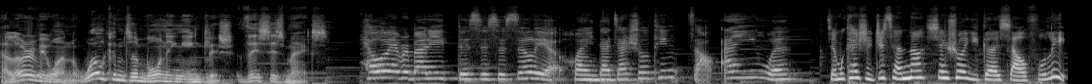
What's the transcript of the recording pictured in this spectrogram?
Hello, everyone. Welcome to Morning English. This is Max. Hello, everybody. This is Cecilia. 欢迎大家收听早安英文。节目开始之前呢，先说一个小福利。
